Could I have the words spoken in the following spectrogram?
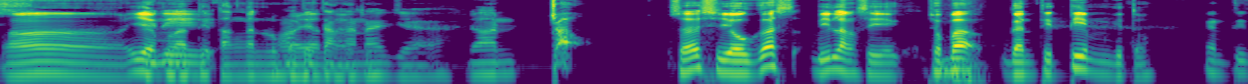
Ah, iya Jadi, melatih tangan Melatih lumayan. lah tangan itu. aja dan cok Saya si yoga bilang sih, coba ganti tim gitu. ganti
